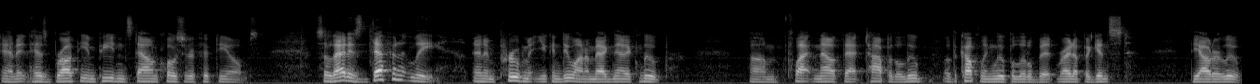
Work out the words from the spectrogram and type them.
and it has brought the impedance down closer to 50 ohms. So that is definitely an improvement you can do on a magnetic loop. Um, flatten out that top of the loop, of the coupling loop a little bit right up against the outer loop.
